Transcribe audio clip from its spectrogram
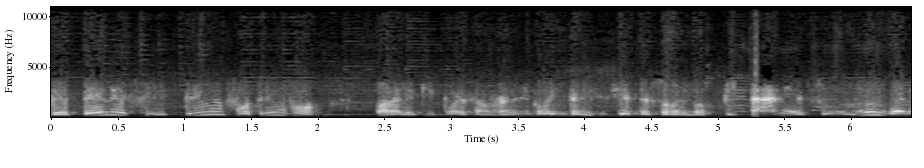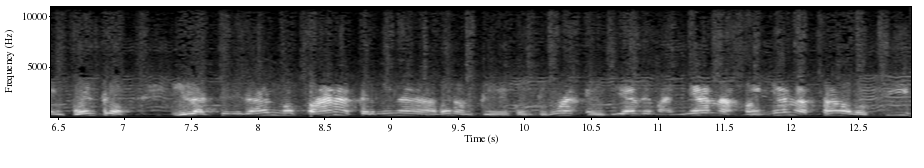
de Tennessee. Triunfo, triunfo para el equipo de San Francisco 2017 sobre los Titanes. Un muy buen encuentro. Y la actividad no para, termina, bueno, continúa el día de mañana. Mañana, sábado, sí,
